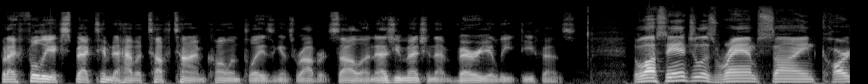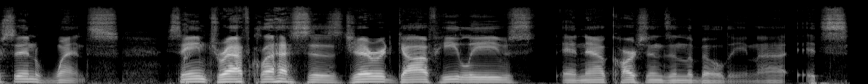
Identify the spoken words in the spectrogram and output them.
But I fully expect him to have a tough time calling plays against Robert Saleh and as you mentioned, that very elite defense. The Los Angeles Rams signed Carson Wentz. Same draft class as Jared Goff. He leaves, and now Carson's in the building. Uh, it's,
